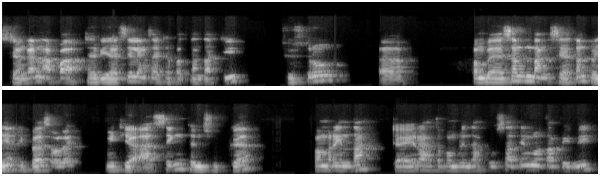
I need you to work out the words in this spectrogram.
Sedangkan apa dari hasil yang saya dapatkan tadi, justru eh, pembahasan tentang kesehatan banyak dibahas oleh media asing dan juga pemerintah daerah atau pemerintah pusat yang notabene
